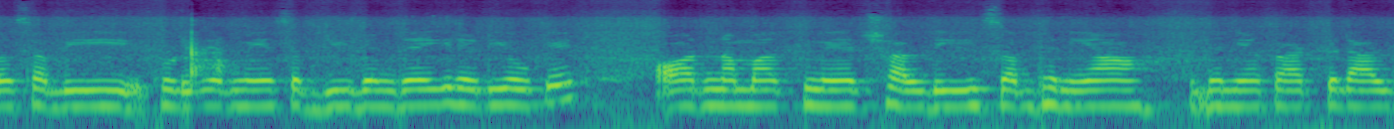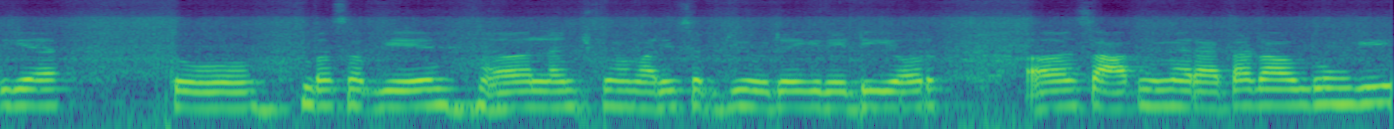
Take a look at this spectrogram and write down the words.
बस अभी थोड़ी देर में सब्ज़ी बन जाएगी रेडी होके। और नमक, मिर्च, हल्दी सब धनिया धनिया काट के डाल दिया है। तो बस अब ये लंच में हमारी सब्ज़ी हो जाएगी रेडी और साथ में मैं रायता डाल दूँगी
